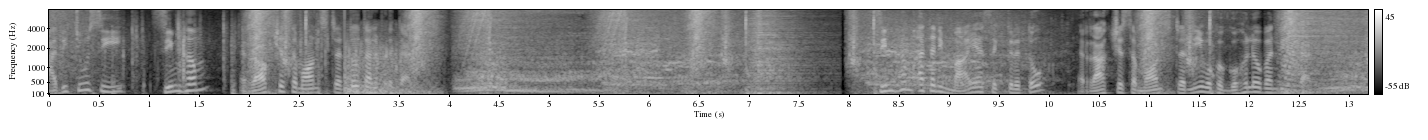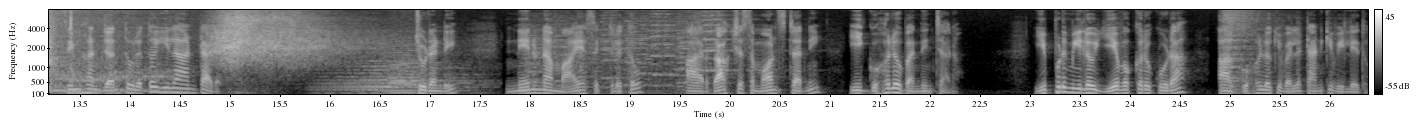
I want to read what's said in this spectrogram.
అది చూసి సింహం రాక్షస మాన్స్టర్తో తలపెడతాడు. సింహం అతని మాయాశక్తులతో రాక్షస మాన్స్టర్ని ఒక గుహలో బంధిస్తాడు. సింహం జంతువులతో ఇలా అంటాడు. చూడండి నేను నా మాయాశక్తులతో ఆ రాక్షస మాన్స్టర్ని ఈ గుహలో బంధించాను. ఇప్పుడు మీలో ఏ ఒక్కరూ కూడా ఆ గుహలోకి వెళ్ళటానికి వీల్లేదు.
